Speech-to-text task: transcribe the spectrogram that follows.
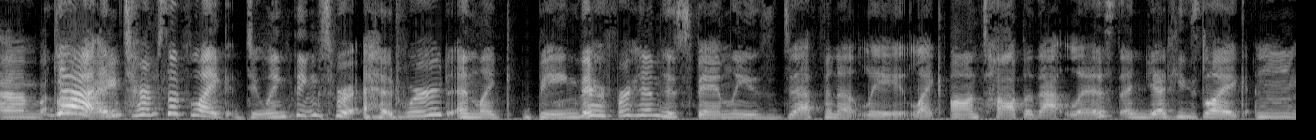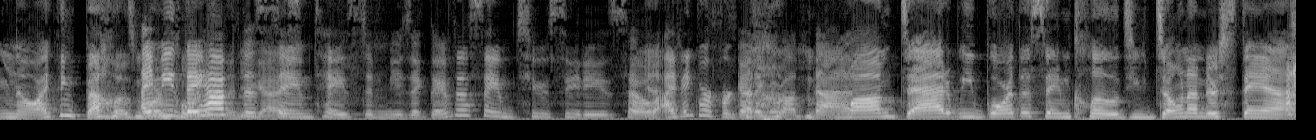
um, yeah. Right. In terms of like doing things for Edward and like being there for him, his family is definitely like on top of that list, and yet he's like, mm, no, I think Bella's more. I mean, they have the same taste in music. They have the same two CDs, so yeah. I think we're forgetting about that. Mom, Dad, we wore the same clothes. You don't understand.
